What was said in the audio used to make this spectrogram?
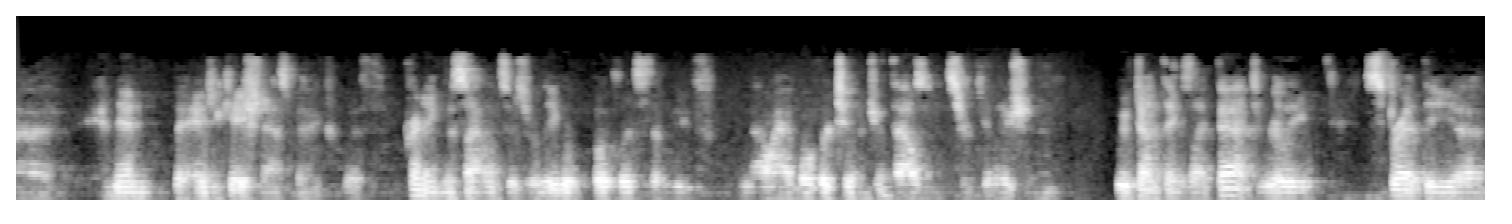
uh, and then the education aspect with printing the silencers or legal booklets that we've now have over 200,000 in circulation, and we've done things like that to really spread the uh,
